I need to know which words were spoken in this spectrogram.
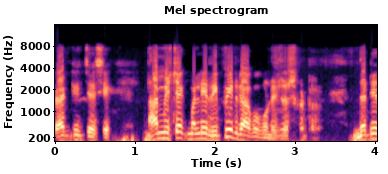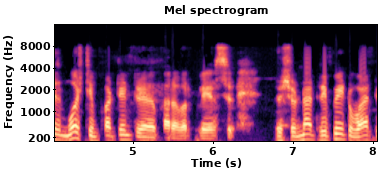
ప్రాక్టీస్ చేసి ఆ మిస్టేక్ మళ్ళీ రిపీట్ కాకుండా చూసుకుంటారు. That is most important for our players should not repeat what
